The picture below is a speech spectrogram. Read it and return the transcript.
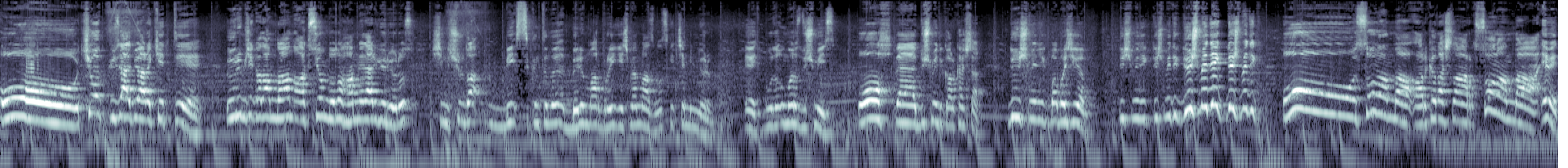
Oo, çok güzel bir hareketti. Örümcek adamdan aksiyon dolu hamleler görüyoruz. Şimdi şurada bir sıkıntılı bölüm var. Burayı geçmem lazım. Nasıl geçeceğim bilmiyorum. Evet burada umarız düşmeyiz. Oh be düşmedik arkadaşlar. Düşmedik babacığım. Düşmedik düşmedik düşmedik düşmedik. Oo son anda arkadaşlar son anda. Evet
